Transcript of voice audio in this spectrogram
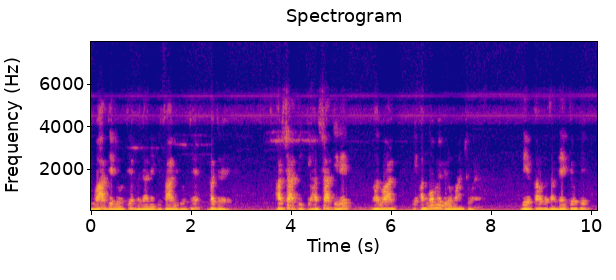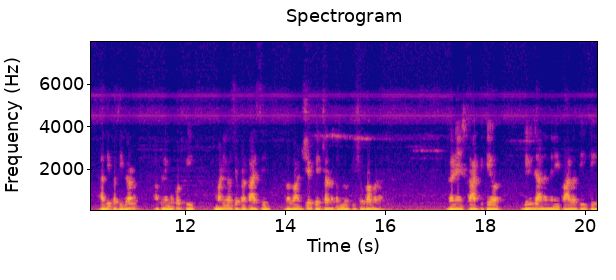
वाद्य जो होते हैं, बजाने के साज जो होते हैं, बज रहे थे हर्षाती के हर्षाति रे, भगवान के अंगों में भी रोमांच हो। रहा देवताओं तथा दैत्यों के अधिपतिगण अपने मुकुट की मणियों से प्रकाश से भगवान शिव के चरण कमलों की शोभा बढ़ा दी गणेश, कार्तिकेय और गिरिजानंदिनी, पार्वती के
